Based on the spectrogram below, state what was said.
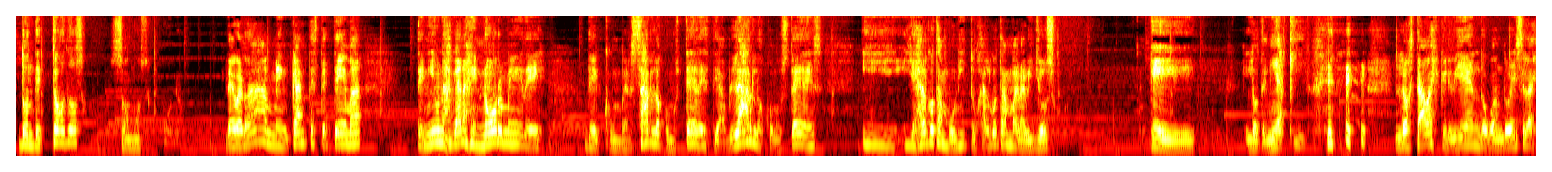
donde todos somos uno. De verdad me encanta este tema, tenía unas ganas enormes de, de conversarlo con ustedes, de hablarlo con ustedes y, es algo tan bonito, es algo tan maravilloso que lo tenía aquí. lo estaba escribiendo cuando hice las,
